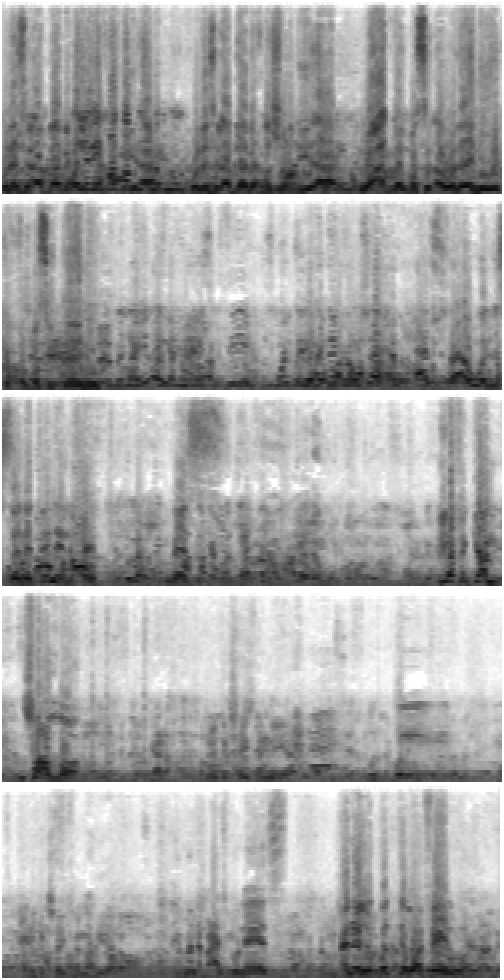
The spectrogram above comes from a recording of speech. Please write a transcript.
ونزل قبلها ب واللي 11 بيخطط مش مجنون. ونزل قبلها ب 11 دقيقة وعدى الباص الأولاني وركب في الباص الثاني في أول السنتين اللي فاتوا. بس. هي في الجنة إن شاء الله. يعني حضرتك شايفة إن هي حضرتك شايفة إن هي لو دايما أبعت له ناس. أنا اللي كنت واقفة له. يعني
